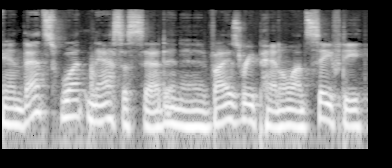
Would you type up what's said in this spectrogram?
And that's what NASA said in an advisory panel on safety.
